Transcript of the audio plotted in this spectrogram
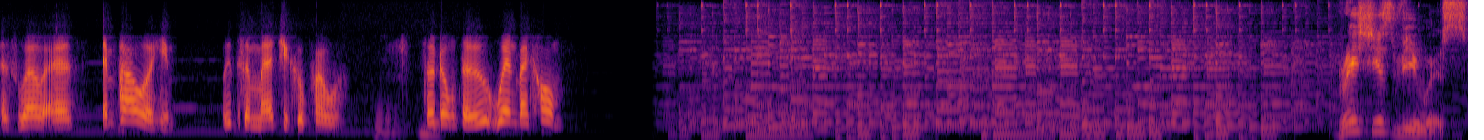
as well as empower him with some magical power. Hmm. So Dong Tử went back home. Gracious viewers,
